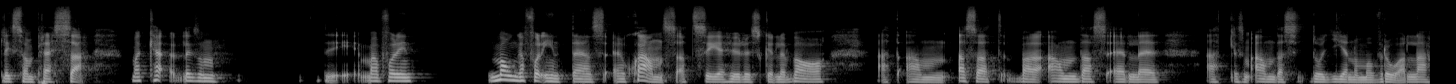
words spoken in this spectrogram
liksom pressa. Man kan liksom, det, man får inte, många får inte ens en chans att se hur det skulle vara att, an, alltså att bara andas eller att liksom andas då genom att vråla.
